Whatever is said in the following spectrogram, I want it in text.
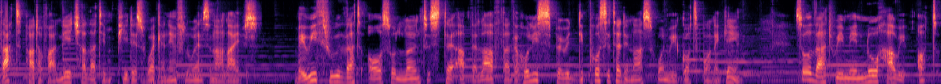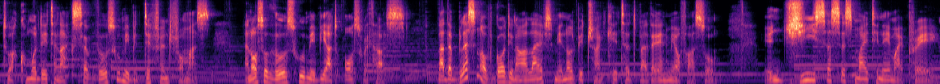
that part of our nature that impedes work and influence in our lives. May we through that also learn to stir up the love that the Holy Spirit deposited in us when we got born again so that we may know how we ought to accommodate and accept those who may be different from us, and also those who may be at odds with us, that the blessing of God in our lives may not be truncated by the enemy of our soul. In Jesus' mighty name I pray.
